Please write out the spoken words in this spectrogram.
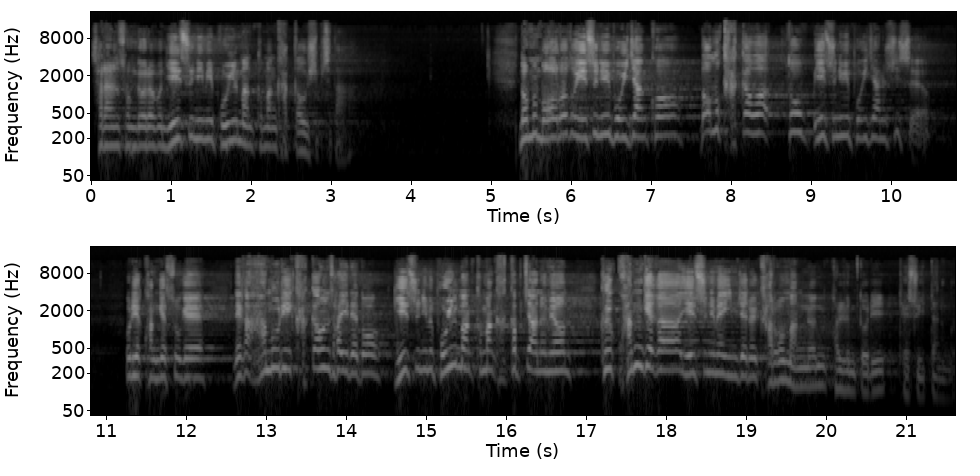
사랑하는 성도 여러분, 예수님이 보일 만큼만 가까우십시다. 너무 멀어도 예수님이 보이지 않고 너무 가까워도 예수님이 보이지 않을 수 있어요. 우리의 관계 속에 내가 아무리 가까운 사이라도 예수님이 보일 만큼만 가깝지 않으면 그 관계가 예수님의 임재를 가로막는 걸림돌이 될 수 있다는 거예요.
